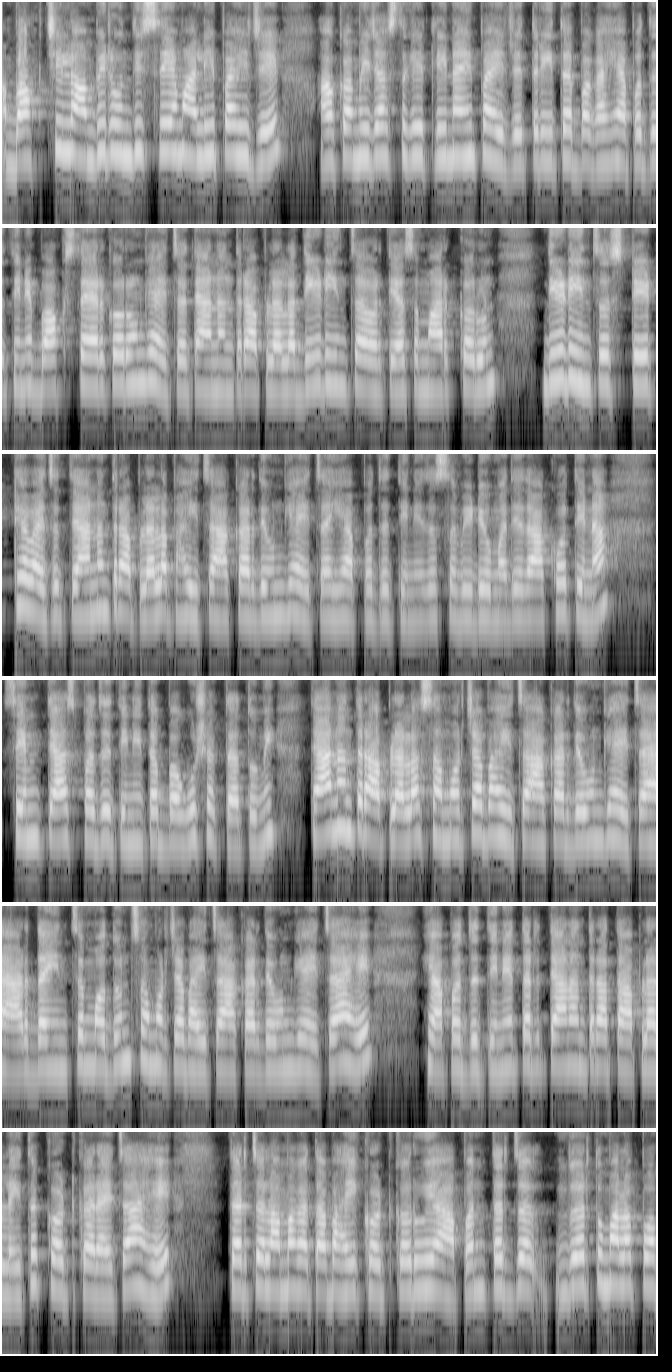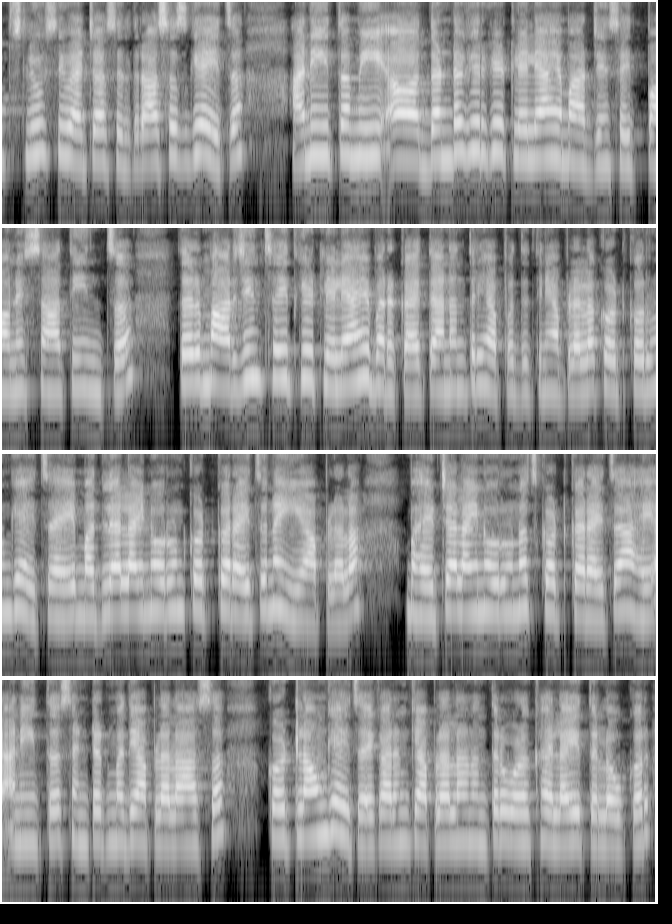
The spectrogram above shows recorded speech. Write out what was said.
बॉक्सची लांबी रुंदी सेम आली पाहिजे. कमी जास्त घेतली नाही पाहिजे. तर इथं बघा ह्या पद्धतीने बॉक्स तयार करून घ्यायचं. त्यानंतर आपल्याला दीड इंचावरती असं मार्क करून दीड इंच स्टेट ठेवायचं. त्यानंतर आपल्याला भाईचा आकार देऊन घ्यायचा. ह्या पद्धतीने जसं व्हिडिओमध्ये दाखवते ना सेम त्याच पद्धतीने तर बघू शकता तुम्ही. त्यानंतर आपल्याला समोरच्या भाईचा आकार देऊन घ्यायचा आहे. अर्धा इंच मधून समोरच्या भाईचा आकार देऊन घ्यायचा आहे. ह्या पद्धतीने. तर त्यानंतर आता आपल्याला इथं कट करायचा आहे. तर चला मग आता भाई कट करूया आपण. तर जर जर तुम्हाला पप स्लीव शिवायचे असेल तर असंच घ्यायचं. आणि इथं मी अ, दंडघेर घेतलेले आहे मार्जिन सहित पावणे सात इंच. तर मार्जिन सहित घेतलेले आहे बरं काय त्यानंतर ह्या पद्धतीने आपल्याला कट करून घ्यायचं आहे. मधल्या लाईनवरून कट करायचं नाही आहे आपल्याला. बाहेरच्या लाईनवरूनच कट करायचं आहे आणि इथं सेंटरमध्ये आपल्याला असं कट लावून घ्यायचं आहे. कारण की आपल्याला नंतर ओळखायला येतं लवकर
